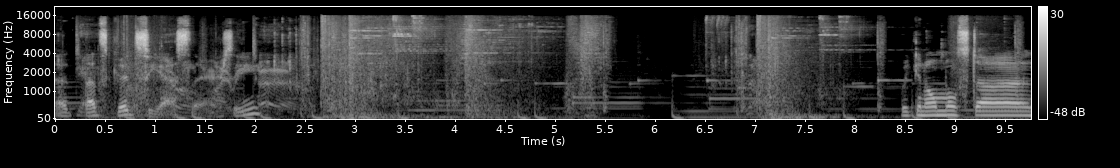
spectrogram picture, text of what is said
That that's good CS there. See? We can almost uh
